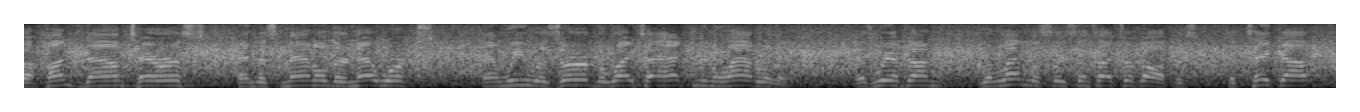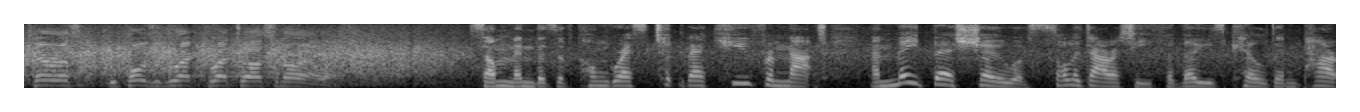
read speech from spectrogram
to hunt down terrorists and dismantle their networks, and we reserve the right to act unilaterally, as we have done relentlessly since I took office, to take out terrorists who pose a direct threat to us and our allies. Some members of Congress took their cue from that and made their show of solidarity for those killed in Paris.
